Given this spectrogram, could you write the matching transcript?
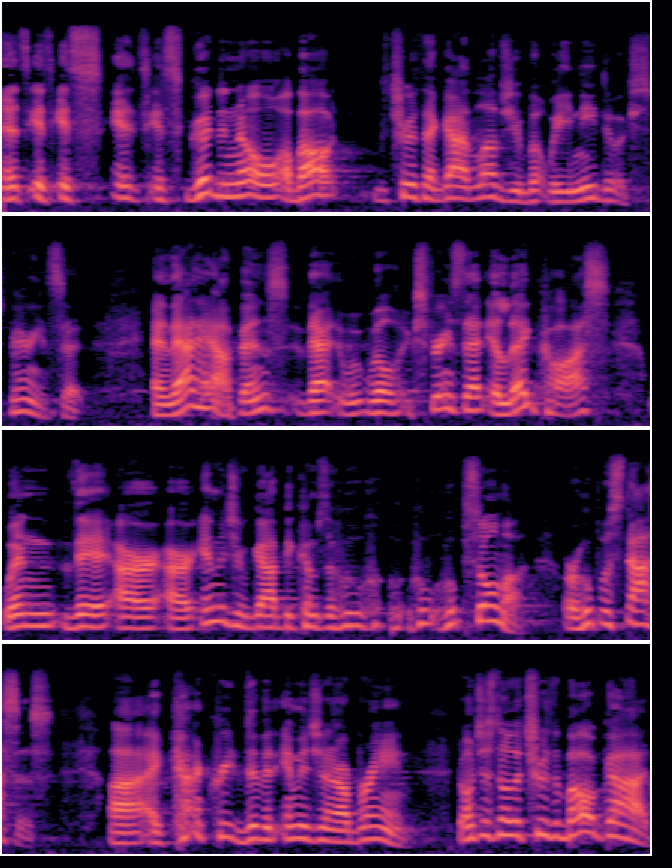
It's, it's, it's, it's, it's good to know about the truth that God loves you, but we need to experience it. And that happens, that we'll experience that elegkos when the, our, our image of God becomes a hupsoma or hypostasis, uh, a concrete, vivid image in our brain. Don't just know the truth about God,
